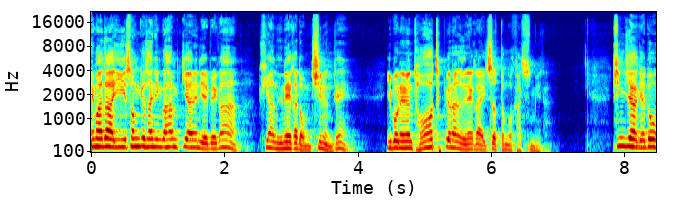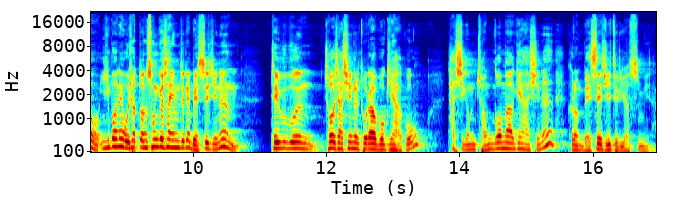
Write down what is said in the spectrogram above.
해마다 이 선교사님과 함께하는 예배가 귀한 은혜가 넘치는데 이번에는 더 특별한 은혜가 있었던 것 같습니다. 신기하게도 이번에 오셨던 선교사님들의 메시지는 대부분 저 자신을 돌아보게 하고 다시금 점검하게 하시는 그런 메시지들이었습니다.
